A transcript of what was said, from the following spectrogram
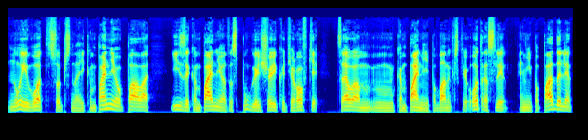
Ну и вот, собственно, и компания упала, и за компанию от испуга еще и котировки в целом компании по банковской отрасли, они попадали.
